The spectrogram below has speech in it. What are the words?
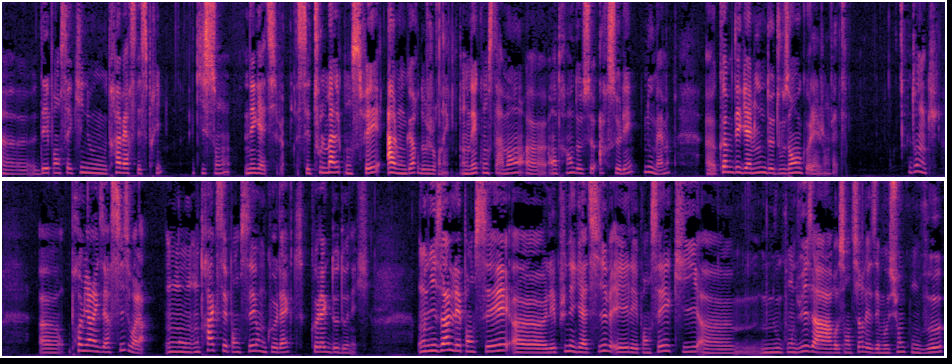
euh, des pensées qui nous traversent l'esprit qui sont négatives. C'est tout le mal qu'on se fait à longueur de journée. On est constamment euh, en train de se harceler nous-mêmes, comme des gamines de 12 ans au collège en fait. Donc, premier exercice, voilà, on, traque ses pensées, on collecte, collecte de données. On isole les pensées euh, les plus négatives et les pensées qui euh, nous conduisent à ressentir les émotions qu'on veut,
